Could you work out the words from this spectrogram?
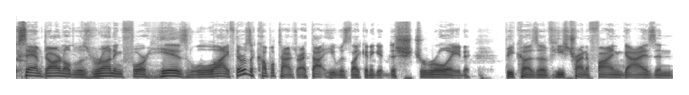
Sam Darnold was running for his life. There was a couple times where I thought he was like going to get destroyed because of he's trying to find guys and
